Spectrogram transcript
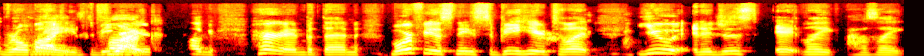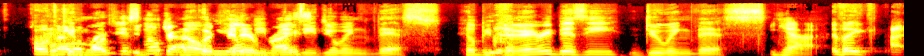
robot Right, needs to be right. here to plug her in, but then Morpheus needs to be here to let you. And it just it like I was like, whole Well, time can I'm Morpheus help? No, he'll be rice? busy doing this. He'll be Yeah. very busy doing this. Yeah, like I,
